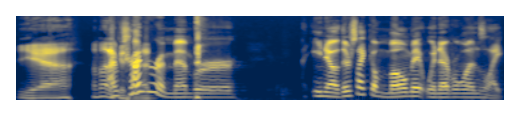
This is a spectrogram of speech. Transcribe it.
Yeah, I'm not. i I'm trying to remember. You know, there's like a moment when everyone's like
